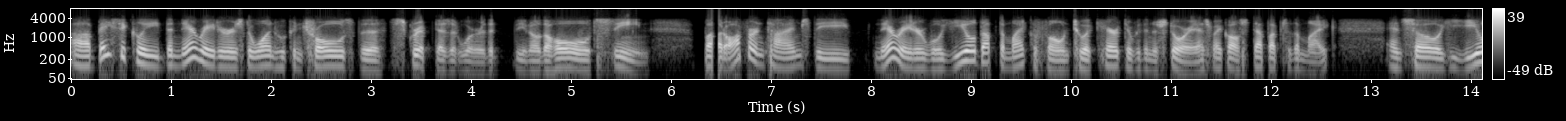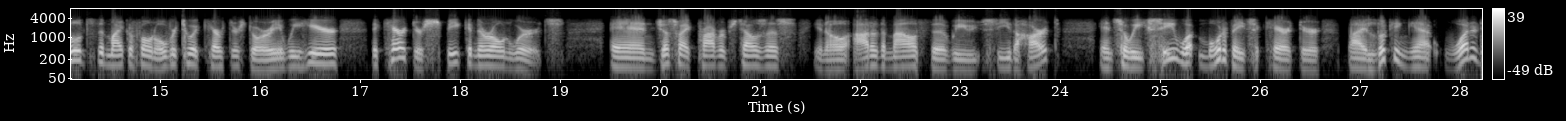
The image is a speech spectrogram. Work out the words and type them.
Uh, basically, the narrator is the one who controls the script, as it were, the you know the whole scene. But oftentimes, the narrator will yield up the microphone to a character within the story. That's why I call step up to the mic. And so he yields the microphone over to a character story, and we hear the characters speak in their own words. And just like Proverbs tells us, you know, out of the mouth uh, we see the heart. And so we see what motivates a character by looking at what it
